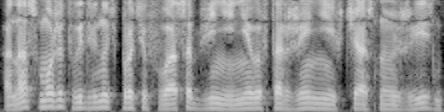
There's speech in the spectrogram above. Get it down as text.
Она сможет выдвинуть против вас обвинение во вторжении в частную жизнь,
